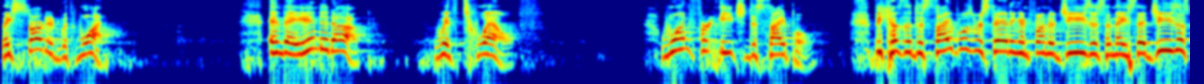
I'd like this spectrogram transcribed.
they started with one, and they ended up with 12. One for each disciple. Because the disciples were standing in front of Jesus and they said, Jesus,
